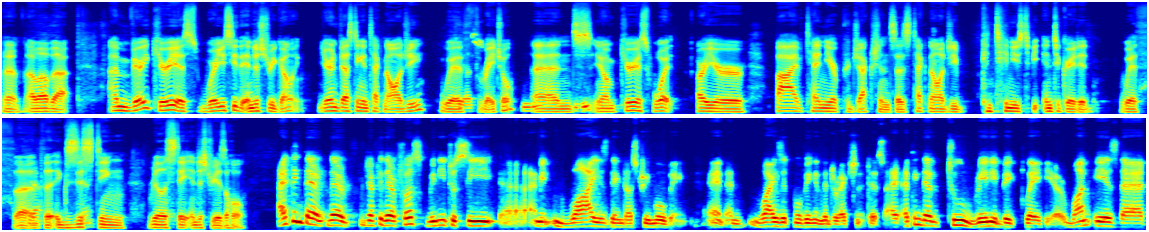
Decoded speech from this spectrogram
Man, I love that. I'm very curious where you see the industry going. You're investing in technology with yes. Rachel, mm-hmm. and mm-hmm. you know I'm curious what are your five, ten year projections as technology continues to be integrated with uh, yeah. the existing yeah. real estate industry as a whole? I think they're they're Jeffrey. They're first. We need to see. Uh, I mean, why is the industry moving, and and why is it moving in the direction it is? I, I think there are two really big play here. One is that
